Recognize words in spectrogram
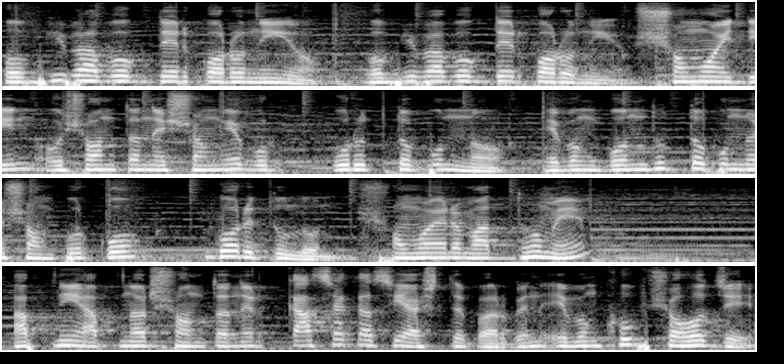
অভিভাবকদের করণীয় অভিভাবকদের করণীয়, সময়, দিন ও সন্তানের সঙ্গে গুরুত্বপূর্ণ এবং বন্ধুত্বপূর্ণ সম্পর্ক গড়ে তুলুন। সময়ের মাধ্যমে আপনি আপনার সন্তানের কাছাকাছি আসতে পারবেন এবং খুব সহজে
